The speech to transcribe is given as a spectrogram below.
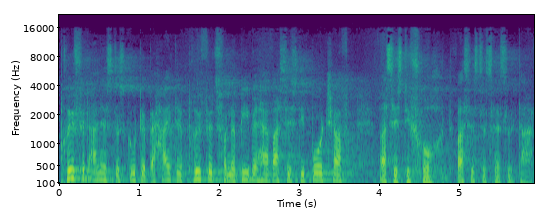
Prüfet alles, das Gute behaltet, prüfet von der Bibel her, was ist die Botschaft, was ist die Frucht, was ist das Resultat.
